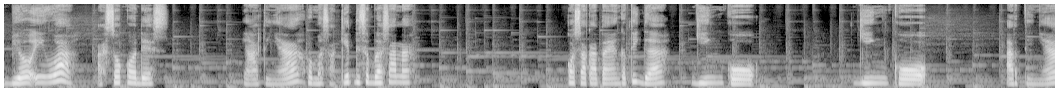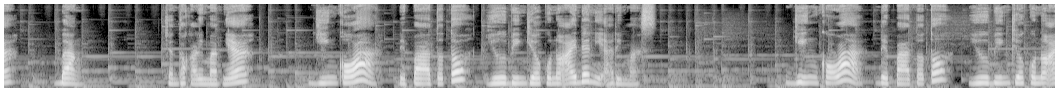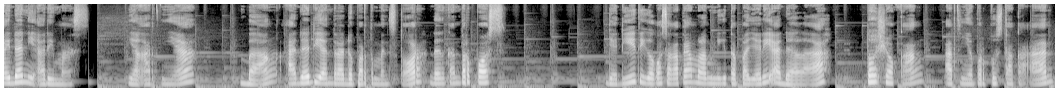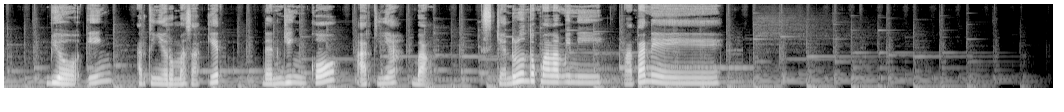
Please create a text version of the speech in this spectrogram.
Byoing wa asoko desu. Yang artinya rumah sakit di sebelah sana. Kosakata yang ketiga, ginko. Ginko artinya bank. Contoh kalimatnya, Ginko wa depato to yubin kyoku no aida ni arimasu. Ginko wa depato to yubin kyoku no aida ni arimasu. Yang artinya, bank ada di antara departemen store dan kantor pos. Jadi, tiga kosakata yang malam ini kita pelajari adalah Toshokang, artinya perpustakaan, Byoing, artinya rumah sakit, dan Ginko, artinya bank. Sekian dulu untuk malam ini. Mata nih.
